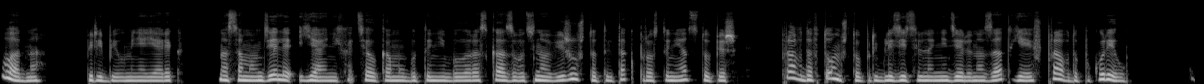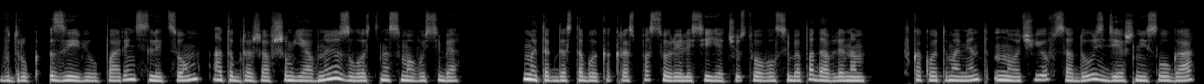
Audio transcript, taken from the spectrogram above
Ладно, перебил меня Ярик. На самом деле, я не хотел кому бы то ни было рассказывать, но вижу, что ты так просто не отступишь. Правда в том, что приблизительно неделю назад я и вправду покурил. Вдруг заявил парень с лицом, отображавшим явную злость на самого себя. Мы тогда с тобой как раз поссорились, и я чувствовал себя подавленным. В какой-то момент ночью в саду здешний слуга,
